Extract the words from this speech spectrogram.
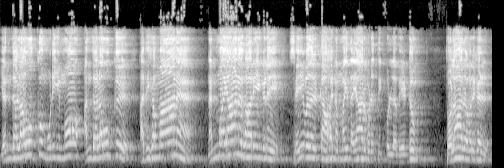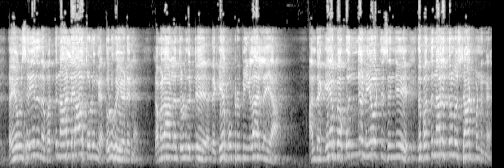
எந்த அளவுக்கு முடியுமோ அந்த அளவுக்கு அதிகமான நன்மையான காரியங்களை செய்வதற்காக நம்மை தயார்படுத்திக் கொள்ள வேண்டும். தொழாதவர்கள் தயவு செய்து இந்த பத்து நாள்லயா தொழுங்க தொழுகை எடுங்க. ரமலான்ல தொழுதுட்டு அந்த கேப் விட்டுருப்பீங்களா இல்லையா? அந்த கேப்பை கொஞ்சம் நிவர்த்தி செஞ்சு இந்த பத்து நாள்ல திரும்ப ஸ்டார்ட் பண்ணுங்க.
